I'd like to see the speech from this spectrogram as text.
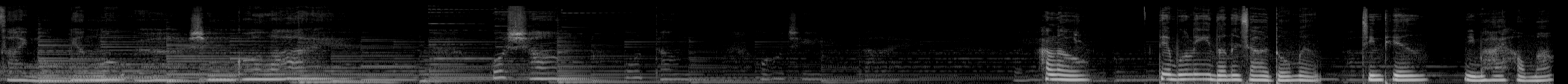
在某年某月醒过来。我想，我等，我期待。Hello，电波另一端的小耳朵们，今天你们还好吗？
